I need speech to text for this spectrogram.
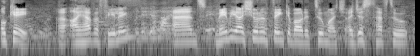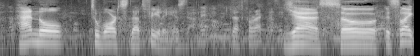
okay, uh, I have a feeling, and maybe I shouldn't think about it too much. I just have to handle towards that feeling. Is that correct? Yes. So it's like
